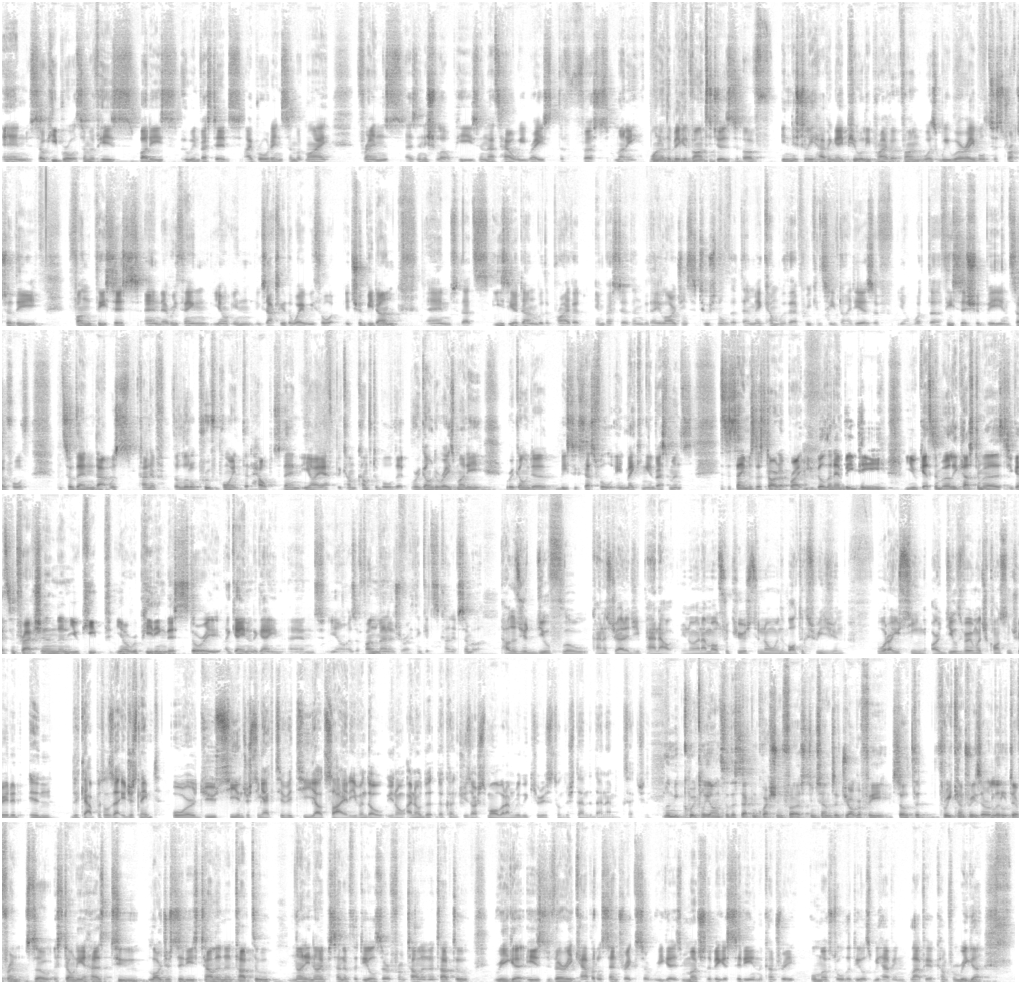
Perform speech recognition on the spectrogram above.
And so he brought some of his buddies who invested. I brought in some of my friends as initial LPs, and that's how we raised the first money. One of the big advantages of initially having a purely private fund was we were able to structure the fund thesis and everything you know in exactly the way we thought it should be done. And that's easier done with a private investor than with a large institutional that then may come with their preconceived ideas of you know what the thesis should be and so forth. And so then that was kind of the little proof point that helped then EIF become comfortable that we're going to raise money we're going to be successful in making investments. It's the same as a startup right? You build an MVP you get some early customers you get some traction and you keep you know repeating this story again and again. And you know as a fund manager I think it's kind of similar. How does your deal flow kind of strategy pan out? You know and i'm also curious to know in the baltics region what are you seeing? Are deals very much concentrated in the capitals that you just named or do you see interesting activity outside even though you know i know that the countries are small but i'm really curious to understand the dynamics actually. Let me quickly answer the second question first in terms of geography. So the three countries are a little different. So estonia has two larger cities tallinn and tartu. 99% of the deals are from tallinn and tartu. Riga is very capital centric so riga is much the biggest city in the country. Almost all the deals we have in latvia come from riga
